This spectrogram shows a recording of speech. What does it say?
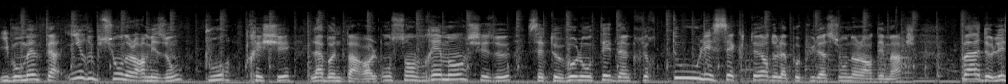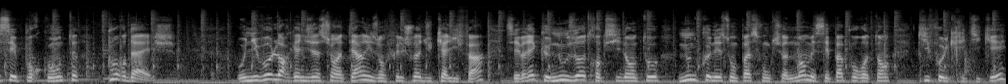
Ils vont même faire irruption dans leur maison pour prêcher la bonne parole. On sent vraiment chez eux cette volonté d'inclure tous les secteurs de la population dans leur démarche. Pas de laisser pour compte pour Daesh. Au niveau de l'organisation interne, ils ont fait le choix du califat. C'est vrai que nous autres occidentaux, nous ne connaissons pas ce fonctionnement, mais c'est pas pour autant qu'il faut le critiquer.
